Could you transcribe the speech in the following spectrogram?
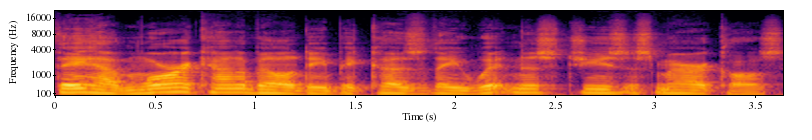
They have more accountability because they witnessed Jesus' miracles,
